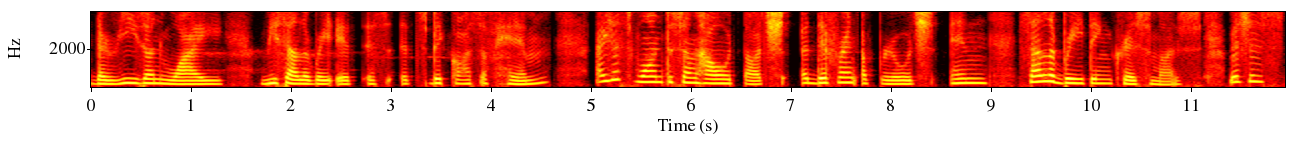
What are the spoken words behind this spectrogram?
the reason why we celebrate it is it's because of him. I just want to somehow touch a different approach in celebrating Christmas, which is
